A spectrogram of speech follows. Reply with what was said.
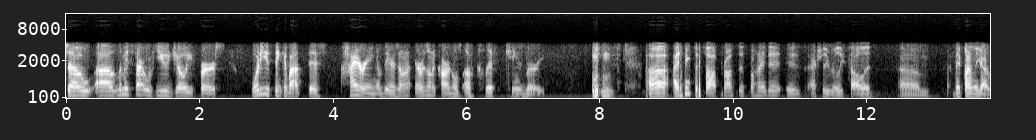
So uh, let me start with you, Joey, first. What do you think about this hiring of the Arizona, Arizona Cardinals of Cliff Kingsbury? uh, I think the thought process behind it is actually really solid. Um, they finally got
